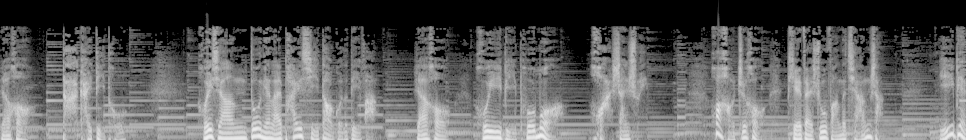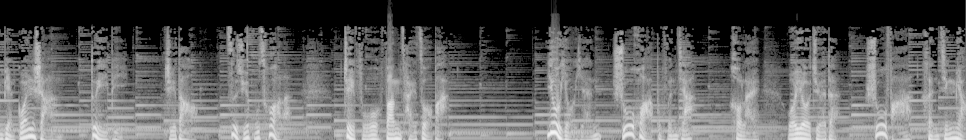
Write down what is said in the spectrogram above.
然后打开地图，回想多年来拍戏到过的地方，然后挥笔泼墨画山水，画好之后贴在书房的墙上，一遍遍观赏对比，直到自觉不错了。这幅方才作罢。又有言书画不分家，后来我又觉得书法很精妙，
